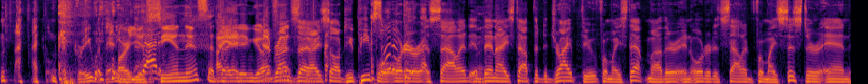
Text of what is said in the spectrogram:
I don't agree with any Are you That- seeing this? That's why you didn't go. That to runs. Uh. I saw two people saw order a salad, and then I stopped at the drive-through for my stepmother and ordered a salad for my sister. And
